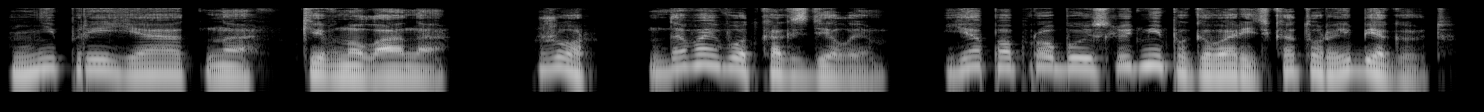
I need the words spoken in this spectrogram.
«Неприятно», — кивнула она. «Жор, давай вот как сделаем. Я попробую с людьми поговорить, которые бегают,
